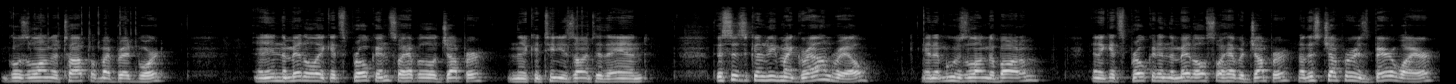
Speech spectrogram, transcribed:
It goes along the top of my breadboard. And in the middle it gets broken, so I have a little jumper, and then it continues on to the end. This is going to be my ground rail, and it moves along the bottom, and it gets broken in the middle, so I have a jumper. Now this jumper is bare wire,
